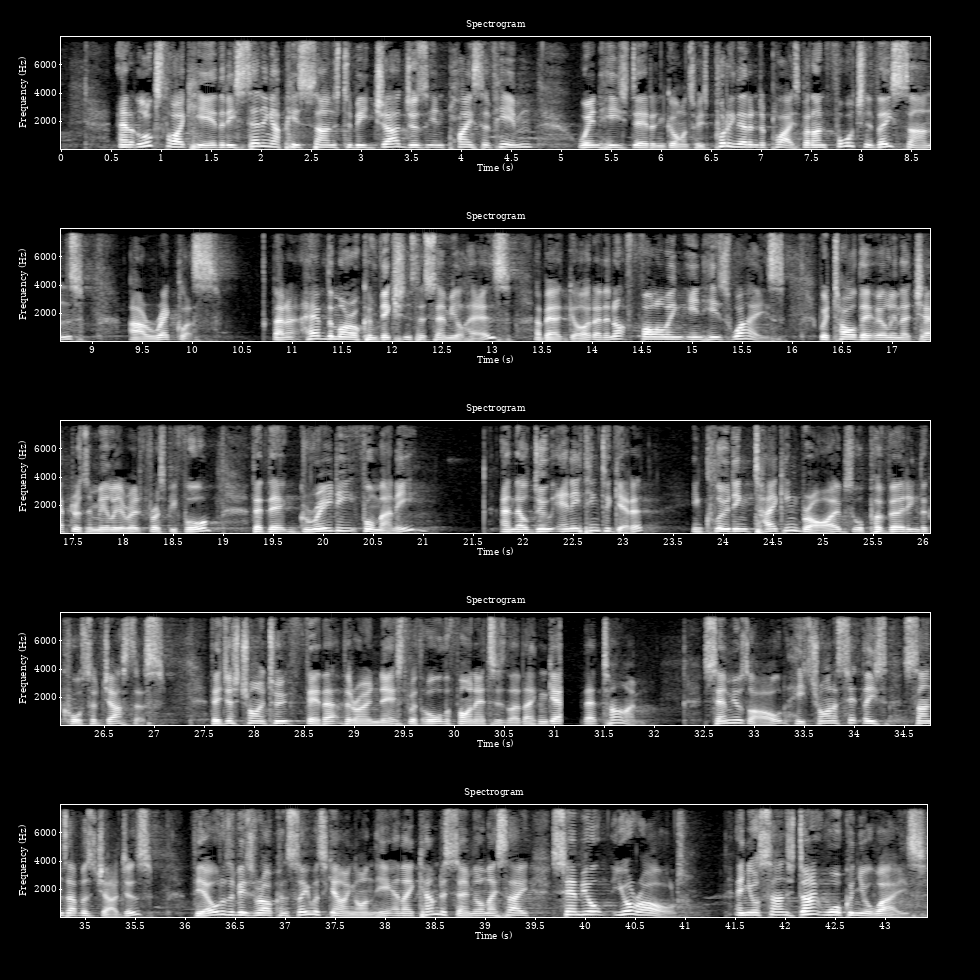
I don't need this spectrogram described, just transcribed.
And it looks like here that he's setting up his sons to be judges in place of him when he's dead and gone. So he's putting that into place. But unfortunately, these sons are reckless. They don't have the moral convictions that Samuel has about God, and they're not following in his ways. We're told there early in that chapter, as Amelia read for us before, that they're greedy for money and they'll do anything to get it, including taking bribes or perverting the course of justice. They're just trying to feather their own nest with all the finances that they can get at that time. Samuel's old. He's trying to set these sons up as judges. The elders of Israel can see what's going on here and they come to Samuel and they say, Samuel, you're old and your sons don't walk in your ways.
